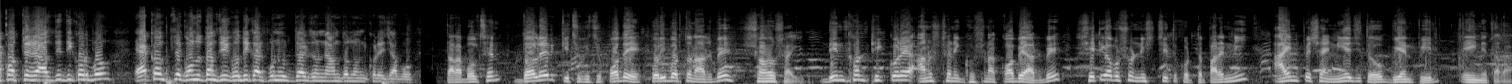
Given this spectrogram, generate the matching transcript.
একত্রে রাজনীতি করব, একত্রে গণতান্ত্রিক অধিকার পুনরুদ্ধারের জন্য আন্দোলন করে যাব। তারা বলছেন, দলের কিছু কিছু পদে পরিবর্তন আসবে, সহসাই। দিনক্ষণ ঠিক করে আনুষ্ঠানিক ঘোষণা কবে আসবে, সেটি অবশ্য নিশ্চিত করতে পারেননি আইন পেশায় নিয়োজিত বিএনপির এই নেতারা।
